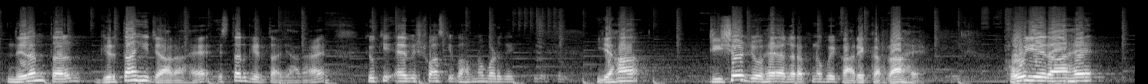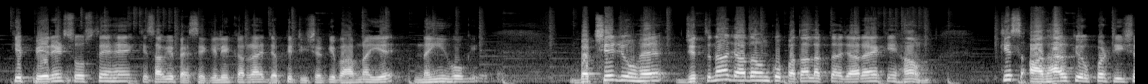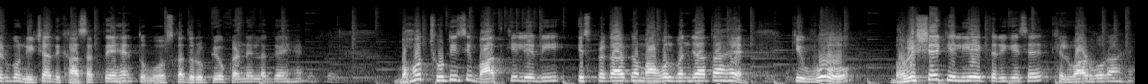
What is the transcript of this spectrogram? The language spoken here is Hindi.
निरंतर गिरता ही जा रहा है स्तर गिरता जा रहा है, क्योंकि अविश्वास की भावना बढ़ गई। यहाँ टीचर जो है, अगर अपना कोई कार्य कर रहा है, हो ये रहा है कि पेरेंट्स सोचते हैं कि साहब ये पैसे के लिए कर रहा है, जबकि टीचर की भावना ये नहीं होगी। बच्चे जो हैं, जितना ज़्यादा उनको पता लगता जा रहा है कि हम किस आधार के ऊपर टीचर को नीचा दिखा सकते हैं तो वो उसका दुरुपयोग करने लग गए हैं। बहुत छोटी सी बात के लिए भी इस प्रकार का माहौल बन जाता है कि वो भविष्य के लिए एक तरीके से खिलवाड़ हो रहा है।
